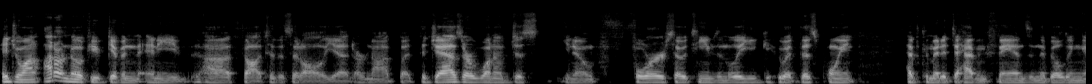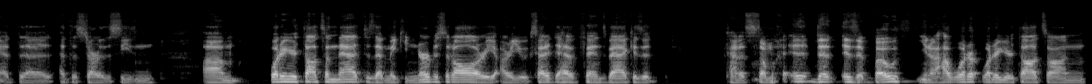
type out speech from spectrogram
Hey, Juwan, I don't know if you've given any uh, thought to this at all yet or not, but the Jazz are one of just, you know, four or so teams in the league who at this point have committed to having fans in the building at the at the start of the season. Um, what are your thoughts on that? Does that make you nervous at all? Or are you, are you excited to have fans back? Is it kind of some, is it both? You know, how, what are, what are your thoughts on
